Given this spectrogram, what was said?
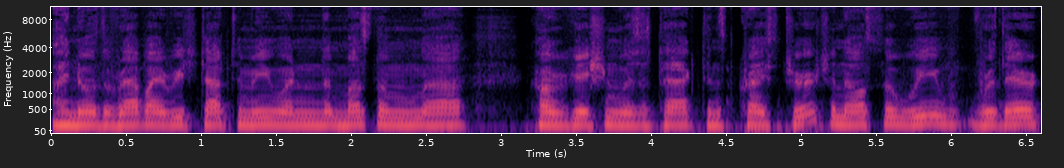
I know the rabbi reached out to me when the Muslim uh, congregation was attacked in Christchurch, and also we were there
